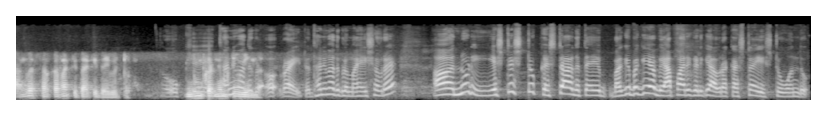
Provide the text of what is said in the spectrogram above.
ಕಾಂಗ್ರೆಸ್ ಸರ್ಕಾರನ ಕಿತಾಕಿ ದಯವಿಟ್ಟು. ಕಡೆ ನಿಮ್ ಧನ್ಯವಾದಗಳು. ರೈಟ್ ಧನ್ಯವಾದಗಳು ಮಹೇಶ್ ಅವರೇ. ಆ, ನೋಡಿ ಎಷ್ಟೆಷ್ಟು ಕಷ್ಟ ಆಗುತ್ತೆ. ಬಗೆ ಬಗೆಯ ವ್ಯಾಪಾರಿಗಳಿಗೆ ಅವರ ಕಷ್ಟ ಎಷ್ಟು ಒಂದು.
